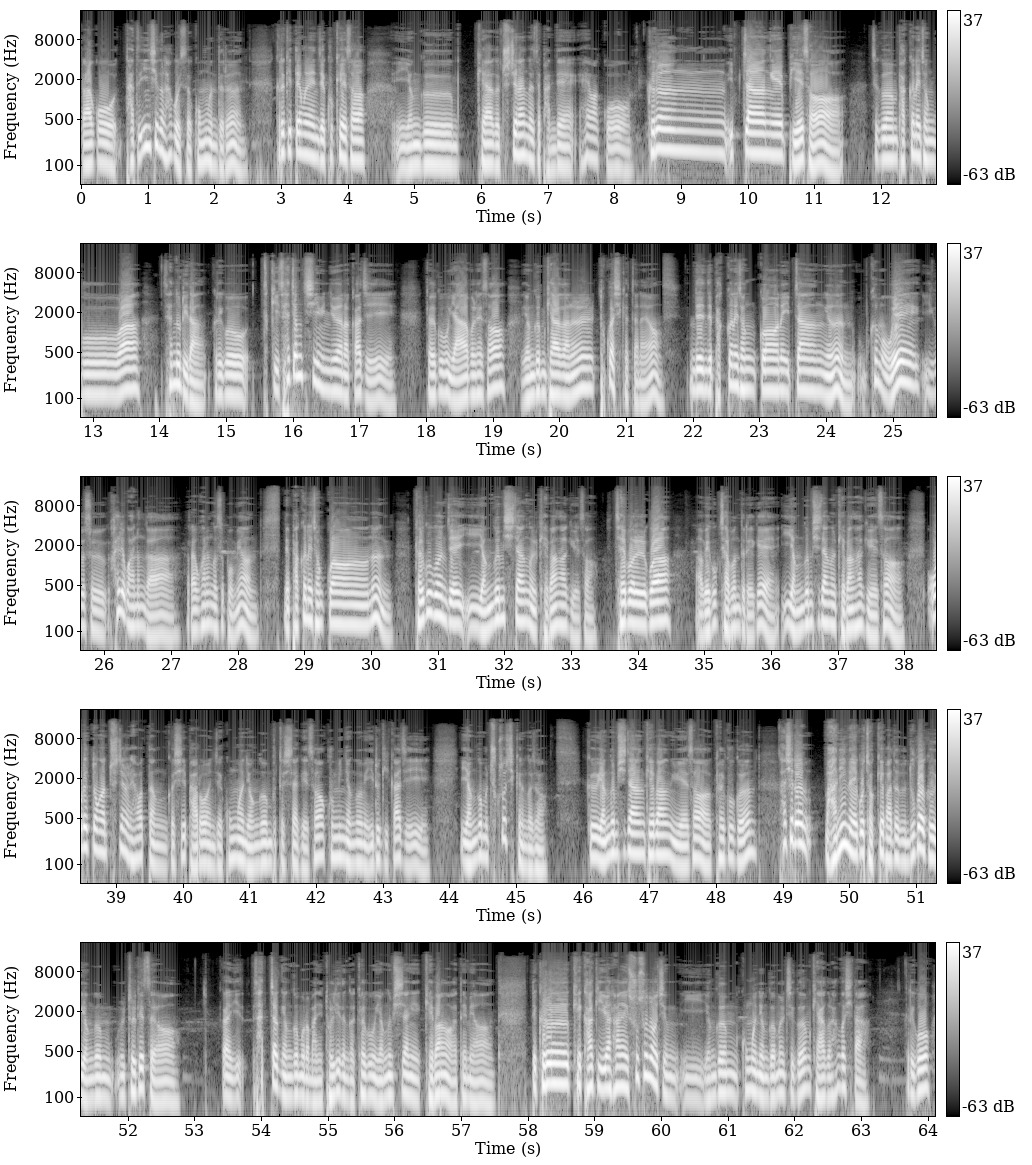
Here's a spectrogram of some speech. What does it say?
라고 다들 인식을 하고 있어요. 공무원들은 그렇기 때문에 이제 국회에서 이 연금 계약을 추진하는 것에 반대해왔고 그런 입장에 비해서 지금 박근혜 정부와 새누리당 그리고 특히 새정치민주연합까지 결국은 야합을 해서 연금 계약안을 통과시켰잖아요. 근데 이제 박근혜 정권의 입장은 그럼 왜 이것을 하려고 하는가라고 하는 것을 보면 네, 박근혜 정권은 결국은 이제 이 연금 시장을 개방하기 위해서 재벌과 아, 외국 자본들에게 이 연금 시장을 개방하기 위해서 오랫동안 추진을 해왔던 것이 바로 이제 공무원 연금부터 시작해서 국민연금에 이르기까지 이 연금을 축소시키는 거죠. 그 연금 시장 개방 위해서 결국은 사실은 많이 내고 적게 받으면 누가 그 연금을 들겠어요. 그러니까 이 사적 연금으로 많이 돌리든가 결국은 연금 시장이 개방화가 되면 근데 그렇게 가기 위한 하나의 수순으로 지금 이 연금 공무원 연금을 지금 계약을 한 것이다. 그리고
